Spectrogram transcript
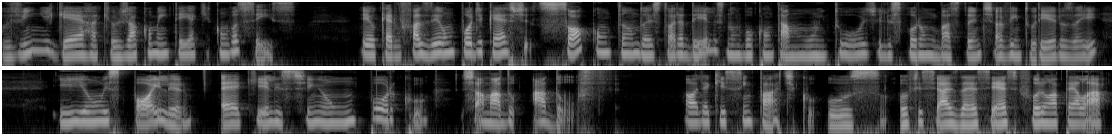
Vinho e Guerra, que eu já comentei aqui com vocês. Eu quero fazer um podcast só contando a história deles, não vou contar muito hoje, eles foram bastante aventureiros aí. E um spoiler é que eles tinham um porco chamado Adolf. Olha que simpático. Os oficiais da SS foram até lá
